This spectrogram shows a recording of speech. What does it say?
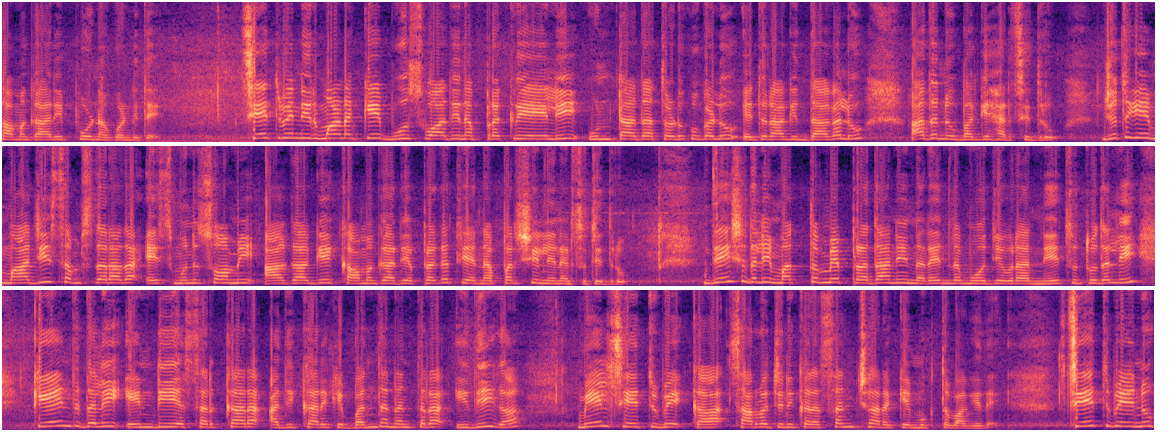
ಕಾಮಗಾರಿ ಪೂರ್ಣಗೊಂಡಿದೆ. ಸೇತುವೆ ನಿರ್ಮಾಣಕ್ಕೆ ಭೂಸ್ವಾಧೀನ ಪ್ರಕ್ರಿಯೆಯಲ್ಲಿ ಉಂಟಾದ ತೊಡಕುಗಳು ಎದುರಾಗಿದ್ದಾಗಲೂ ಅದನ್ನು ಬಗೆಹರಿಸಿದ್ರು. ಜೊತೆಗೆ ಮಾಜಿ ಸಂಸದರಾದ ಎಸ್ ಮುನುಸ್ವಾಮಿ ಆಗಾಗ್ಗೆ ಕಾಮಗಾರಿಯ ಪ್ರಗತಿಯನ್ನು ಪರಿಶೀಲನೆ ನಡೆಸುತ್ತಿದ್ದರು ದೇಶದಲ್ಲಿ ಮತ್ತೊಮ್ಮೆ ಪ್ರಧಾನಿ ನರೇಂದ್ರ ಮೋದಿಯವರ ನೇತೃತ್ವದಲ್ಲಿ ಕೇಂದ್ರದಲ್ಲಿ ಎನ್ಡಿಎ ಸರ್ಕಾರ ಅಧಿಕಾರಕ್ಕೆ ಬಂದ ನಂತರ ಇದೀಗ ಮೇಲ್ಸೇತುವೆ ಕಾ ಸಾರ್ವಜನಿಕರ ಸಂಚಾರಕ್ಕೆ ಮುಕ್ತವಾಗಿದೆ. ಸೇತುವೆಯನ್ನು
